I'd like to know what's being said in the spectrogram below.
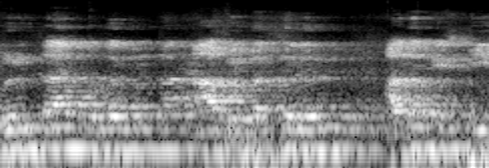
വീഴ്ത്താൻ ഉതകുന്ന ആ വിപത്തുകൾ അതൊക്കെ ഈ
